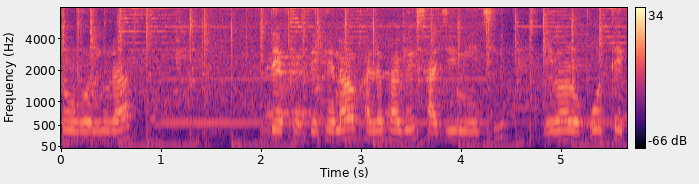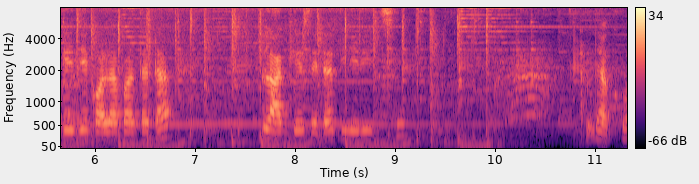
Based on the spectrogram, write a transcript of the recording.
তো বন্ধুরা, দেখে দেখে নাও, ভালোভাবে সাজিয়ে নিয়েছি। এবার ওপর থেকে যে কলা পাতাটা লাগবে সেটা দিয়ে দিচ্ছি। দেখো,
